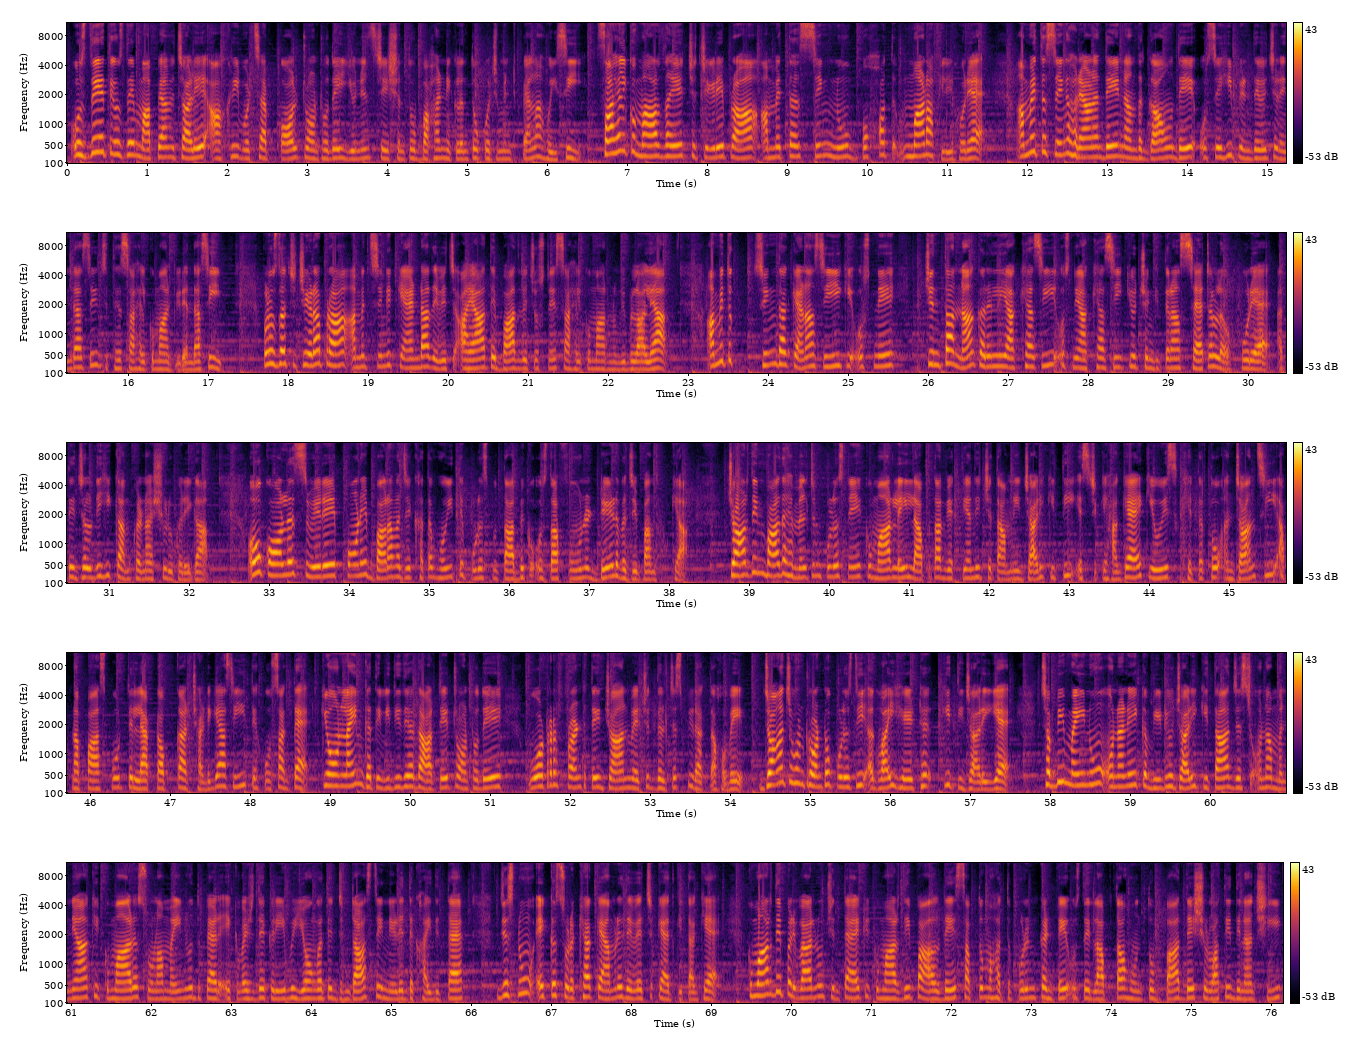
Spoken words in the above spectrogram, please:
ਉਸਦੇ ਤੇ ਉਸਦੇ ਮਾਪਿਆਂ ਵਿਚਾਲੇ ਆਖਰੀ WhatsApp ਕਾਲ ਟੋਰਾਂਟੋ ਦੇ ਯੂਨੀਅਨ ਸਟੇਸ਼ਨ ਤੋਂ ਬਾਹਰ ਨਿਕਲਣ ਤੋਂ ਕੁਝ ਮਿੰਟ ਪਹਿਲਾਂ ਹੋਈ ਸੀ। ਸਾਹਿਲ ਕੁਮਾਰ ਦੇ ਚਚੇੜੇ ਭਰਾ ਅਮਿਤ ਸਿੰਘ ਨੂੰ ਬਹੁਤ ਮਾੜਾ ਫੀਲ ਹੋ ਰਿਹਾ ਹੈ। ਅਮਿਤ ਸਿੰਘ ਹਰਿਆਣਾ ਦੇ ਨੰਦਗਾਉਂ ਦੇ ਉਸੇ ਹੀ ਪਿੰਡ ਦੇ ਵਿੱਚ ਰਹਿੰਦਾ ਸੀ, ਜਿੱਥੇ ਸਾਹਿਲ ਕੁਮਾਰ ਵੀ ਰਹਿੰਦਾ ਸੀ। ਪਰ ਉਸ ਦਾ ਚਚੇੜਾ ਭਰਾ ਅਮਿਤ ਸਿੰਘ ਕੈਨੇਡਾ ਦੇ ਵਿੱਚ ਆਇਆ ਤੇ ਬਾਅਦ ਵਿੱਚ ਉਸਨੇ ਸਾਹਿਲ ਕੁਮਾਰ ਨੂੰ ਵੀ ਬੁਲਾ ਲਿਆ। ਅਮਿਤ ਸਿੰਘ ਦਾ ਕਹਿਣਾ ਸੀ ਕਿ ਉਸਨੇ ਚਿੰਤਾ ਨਾ ਕਰਨ ਲਈ ਆਖਿਆ ਸੀ। ਉਸਨੇ ਆਖਿਆ ਸੀ ਕਿ ਉਹ ਚੰਗੀ ਤਰ੍ਹਾਂ ਸੈਟਲ ਹੋ ਰਿਹਾ ਹੈ ਅਤੇ ਜਲਦੀ ਹੀ ਕੰਮ ਕਰਨਾ ਸ਼ੁਰੂ ਕਰੇਗਾ। ਉਹ ਕਾਲ ਸਵੇਰੇ ਪੌਣੇ 12 ਵਜੇ ਖਤਮ ਹੋਈ ਤੇ ਪੁਲਿਸ ਮੁਤਾਬਿਕ ਉਸ ਦਾ ਫੋਨ 1:30 ਵਜੇ ਬੰਦ ਹੋ ਗਿਆ। 4 ਦਿਨ ਬਾਅਦ ਹੈਮਿਲਟਨ ਪੁਲਿਸ ਨੇ ਕੁਮਾਰ ਲਈ ਲਾਪਤਾ ਵਿਅਕਤੀਆਂ ਦੀ ਚੇਤਾਵਨੀ ਜਾਰੀ ਕੀਤੀ, ਇਸ 'ਚ ਕਿਹਾ ਗਿਆ ਹੈ ਕਿ ਉਹ ਇਸ ਖੇਤਰ ਤੋਂ ਅਣਜਾਣ ਸੀ, ਆਪਣਾ ਪਾਸਪੋਰਟ ਤੇ ਲੈਪਟਾਪ ਘਰ ਛੱਡ ਗਿਆ ਸੀ ਤੇ ਹੋ ਸਕਦਾ ਹੈ ਕਿ ਆਨਲਾਈਨ ਗਤੀਵਿਧੀ ਦੇ ਆਧਾਰ ਤੇ ਟੋਰਾਂਟੋ ਦੇ ਵਾਟਰ ਤੇ ਜਾਣ ਵਿੱਚ ਦਿਲਚਸਪੀ ਰੱਖਦਾ ਹੋਵੇ। ਜਾਂਚ ਹੁਣ ਟੋਰਾਂਟੋ ਪੁਲਿਸ ਦੀ ਅਗਵਾਈ ਹੇਠ ਕੀਤੀ ਜਾ ਰਹੀ ਹੈ। 26 ਮਈ ਨੂੰ ਉਹਨਾਂ ਨੇ ਇੱਕ ਵੀਡੀਓ ਜਾਰੀ ਕੀਤਾ, ਜਿਸ 'ਚ ਉਹਨਾਂ ਮੰਨਿਆ ਕਿ ਕੁਮਾਰ 16 ਮਈ ਨੂੰ ਦੁਪਹਿਰ 1 ਵਜੇ ਦੇ ਕਰੀਬ ਯੋਂਗ ਅਤੇ ਡੰਡਾਸ ਦੇ ਨੇੜੇ ਦਿਖਾਈ ਦਿੱਤਾ ਹੈ, ਜਿਸ ਨੂੰ ਇੱਕ ਸੁਰੱਖਿਆ ਕੈਮਰੇ ਦੇ ਵਿੱਚ ਕੈਦ ਕੀਤਾ ਗਿਆ ਹੈ। ਕੁਮਾਰ ਦੇ ਪਰਿਵਾਰ ਨੂੰ ਚਿੰਤਾ ਹੈ ਕਿ ਕੁਮਾਰ ਦੀ ਭਾਲ ਦੇ ਸਭ ਤੋਂ ਮਹੱਤਵਪੂਰਨ ਘੰਟੇ ਉਸ ਦੇ ਲਾਪਤਾ ਹੋਣ ਤੋਂ ਬਾਅਦ ਦੇ ਸ਼ੁਰੂਆਤੀ ਦਿਨਾਂ 'ਚ ਹੀ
